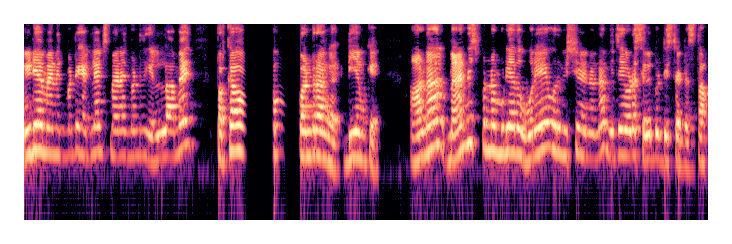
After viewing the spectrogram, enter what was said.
மீடியா மேனேஜ்மெண்ட் ஹெட்லைன்ஸ் மேனேஜ்மெண்ட் இது எல்லாமே பக்காவா பண்றாங்க டிஎம்கே ஆனா மேனேஜ் பண்ண முடியாத ஒரே ஒரு விஷயம் என்னன்னா விஜயோட செலிபிரிட்டி ஸ்டேட்டஸ் தான்.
